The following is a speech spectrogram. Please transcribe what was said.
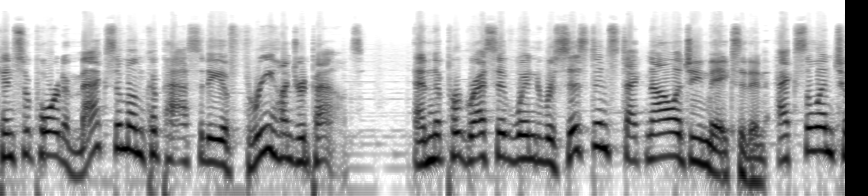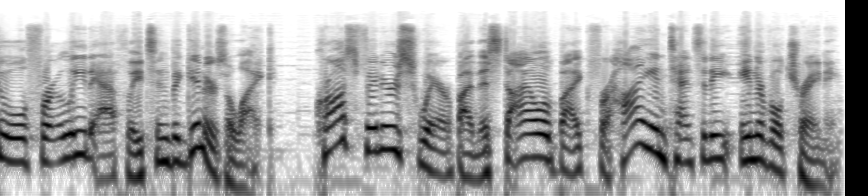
can support a maximum capacity of 300 pounds, and the progressive wind resistance technology makes it an excellent tool for elite athletes and beginners alike. CrossFitters swear by this style of bike for high-intensity interval training.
